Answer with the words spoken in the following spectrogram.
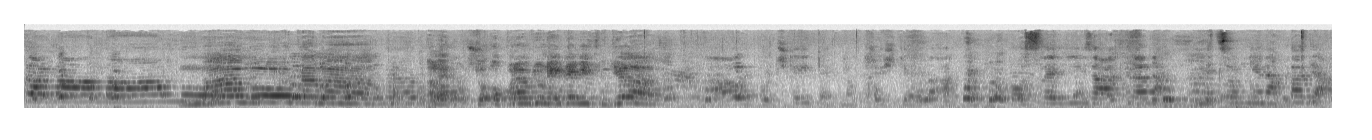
ta Mámo, tam mám. Ale to opravdu nejde nic udělat. Ale počkejte, no křeštěla, poslední záchrana. Něco mě napadá.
